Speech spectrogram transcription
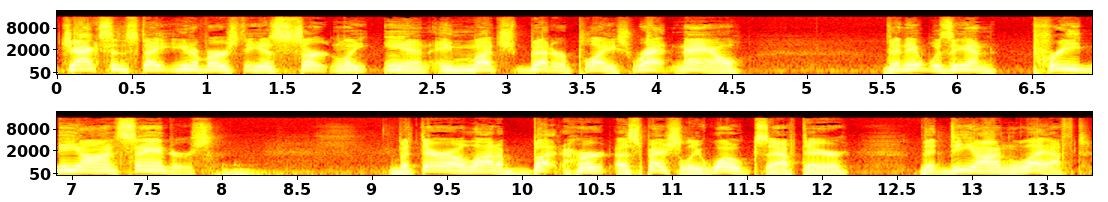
Jackson State University is certainly in a much better place right now than it was in pre Deion Sanders. But there are a lot of butthurt, especially wokes out there, that Deion left.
